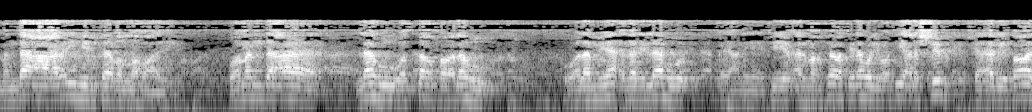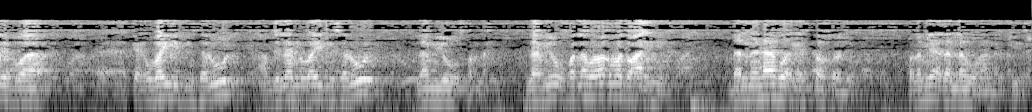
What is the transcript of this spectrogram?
من دعا عليهم تاب الله عليه ومن دعا له واستغفر له ولم يأذن الله يعني في المغفرة له لمؤتيه على الشرك كأبي طالب وكأبي بن سلول عبد الله بن أبي بن سلول لم يغفر له. لم يغفر له رغم دعائه. بل نهاه أن يستغفر له. ولم يأذن له أن فيه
